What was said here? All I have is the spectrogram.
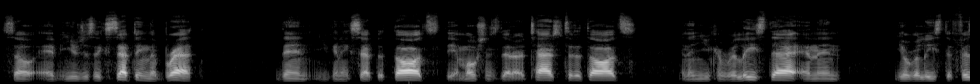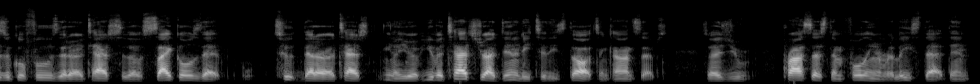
so if you're just accepting the breath then you can accept the thoughts the emotions that are attached to the thoughts and then you can release that and then You'll release the physical foods that are attached to those cycles that to, that are attached. You know, you you've attached your identity to these thoughts and concepts. So as you process them fully and release that, then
